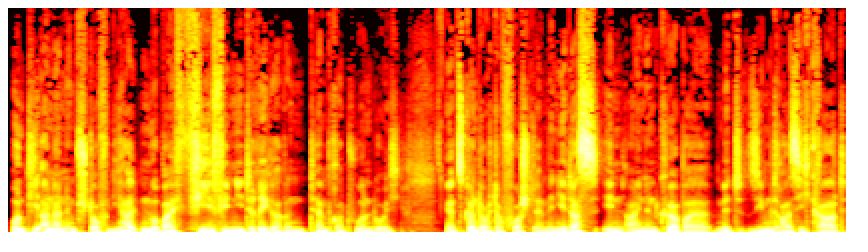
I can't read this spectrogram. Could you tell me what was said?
Und die anderen Impfstoffe, die halten nur bei viel, viel niedrigeren Temperaturen durch. Jetzt könnt ihr euch doch vorstellen, wenn ihr das in einen Körper mit 37 Grad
